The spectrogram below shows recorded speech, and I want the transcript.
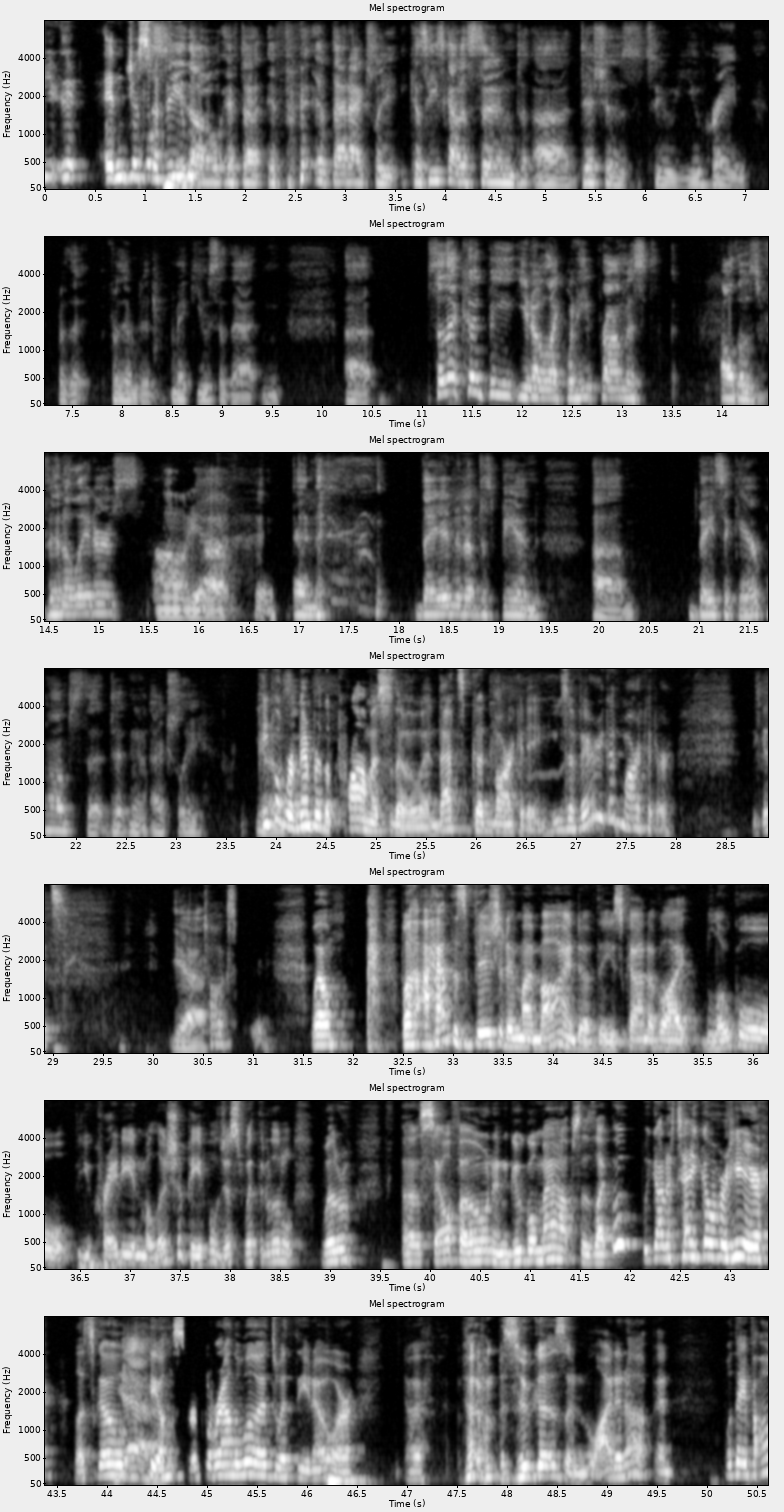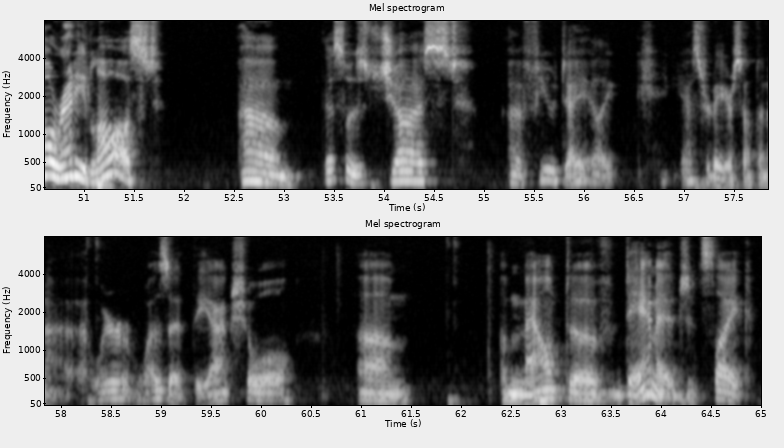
in just we'll a few see though if that if if that actually because he's got to send uh, dishes to Ukraine for the for them to make use of that and uh, so that could be you know like when he promised all those ventilators. Oh yeah, uh, and they ended up just being. Um, basic air pumps that didn't yeah. actually. People know, remember so... the promise though, and that's good marketing. He's a very good marketer. He gets yeah talks well but i have this vision in my mind of these kind of like local ukrainian militia people just with their little little uh, cell phone and google maps is like oh we got a tank over here let's go yeah. you know circle around the woods with you know or uh, bazookas and light it up and well, they've already lost. Um, this was just a few days, like yesterday or something. Uh, where was it? The actual um, amount of damage. It's like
